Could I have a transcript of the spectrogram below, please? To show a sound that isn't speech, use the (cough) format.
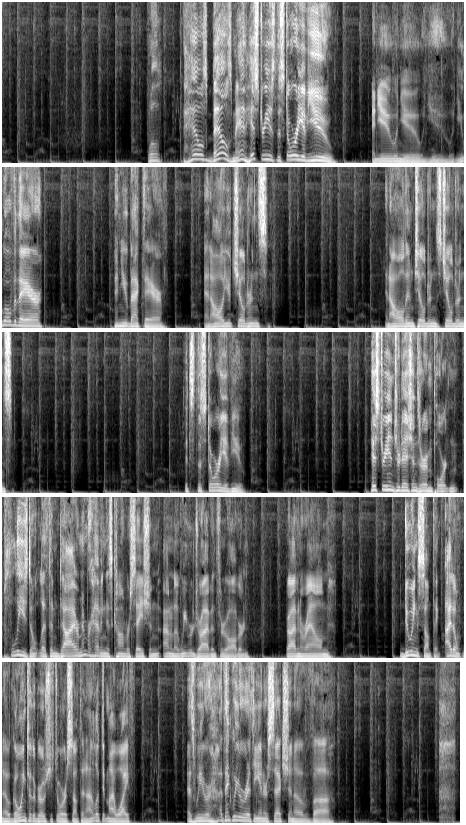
Well, hell's bells, man. History is the story of you. And you, and you, and you, and you over there, and you back there, and all your children's, and all them children's children's. It's the story of you. History and traditions are important. Please don't let them die. I remember having this conversation. I don't know. We were driving through Auburn driving around doing something. I don't know, going to the grocery store or something. I looked at my wife as we were, I think we were at the intersection of uh,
